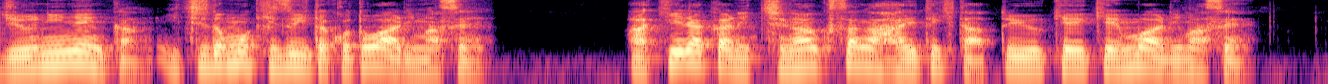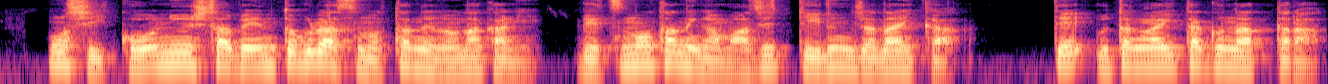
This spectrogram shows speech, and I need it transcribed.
12年間一度も気づいたことはありません。明らかに違う草が生えてきたという経験もありません。もし購入したベントグラスの種の中に別の種が混じっているんじゃないかって疑いたくなったら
